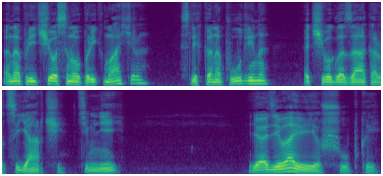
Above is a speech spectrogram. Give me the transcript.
Она причесана у парикмахера, слегка напудрена, отчего глаза кажутся ярче, темней. Я одеваю ее шубкой,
